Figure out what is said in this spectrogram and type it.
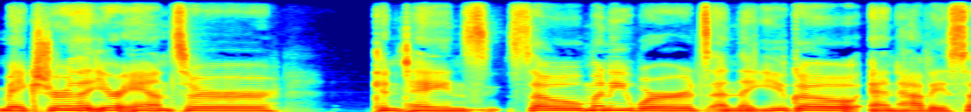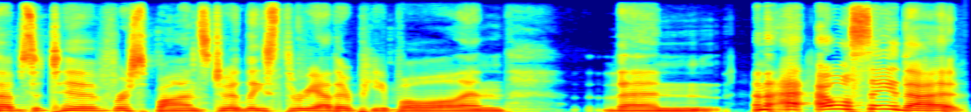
make sure that your answer contains so many words and that you go and have a substantive response to at least three other people and then and I, I will say that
